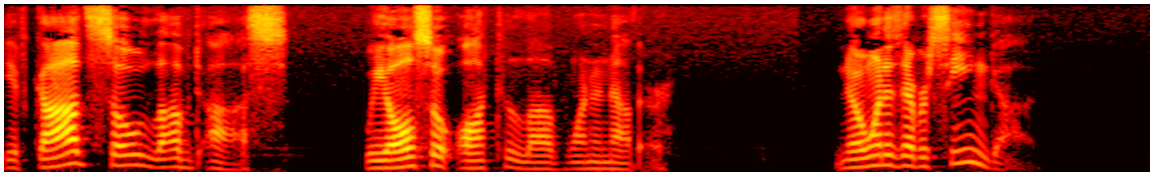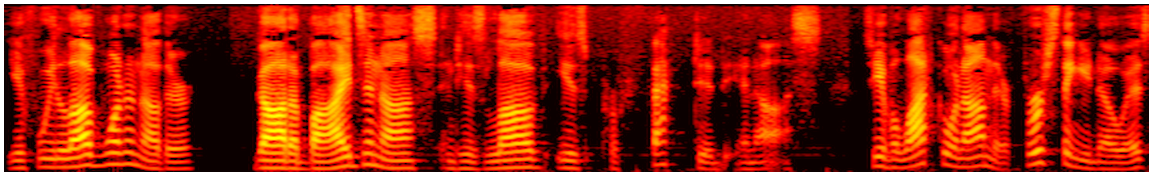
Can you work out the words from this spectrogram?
if God so loved us, we also ought to love one another. No one has ever seen God. If we love one another, God abides in us, and his love is perfected in us. So you have a lot going on there. First thing you know is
